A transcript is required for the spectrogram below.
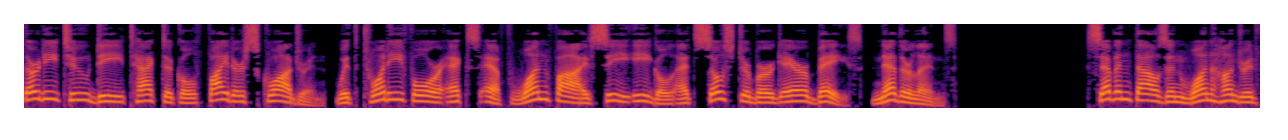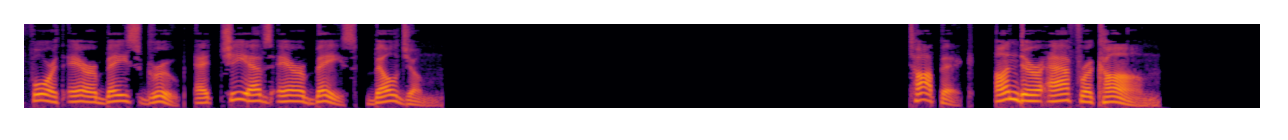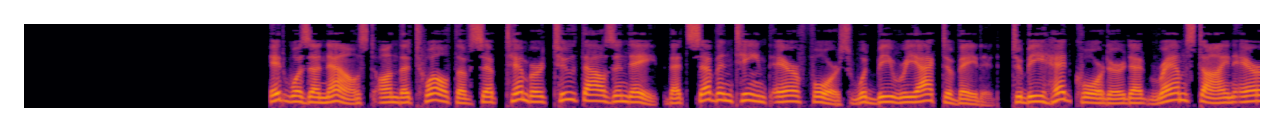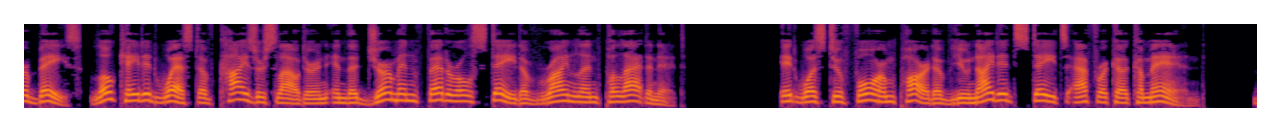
32D Tactical Fighter Squadron, with 24 XF-15C Eagle at Soesterberg Air Base, Netherlands. 7104th Air Base Group, at Chievres Air Base, Belgium. Under AFRICOM It was announced on 12 September 2008 that 17th Air Force would be reactivated, to be headquartered at Ramstein Air Base, located west of Kaiserslautern in the German federal state of Rhineland-Palatinate. It was to form part of United States Africa Command.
